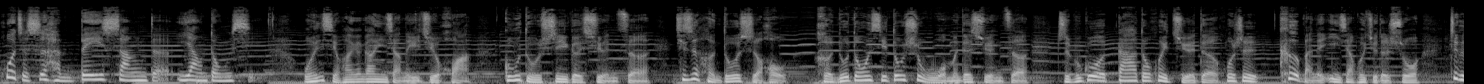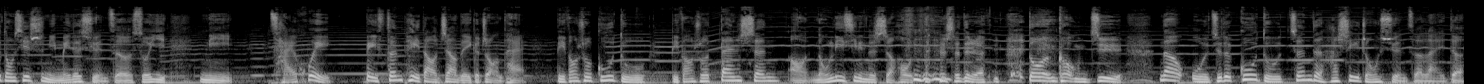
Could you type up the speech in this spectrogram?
或者是很悲伤的一样东西。我很喜欢刚刚你讲的一句话。孤独是一个选择，其实很多时候很多东西都是我们的选择，只不过大家都会觉得，或是刻板的印象会觉得说，这个东西是你没得选择，所以你才会被分配到这样的一个状态。比方说孤独，比方说单身哦，农历新年的时候，单身的人都很恐惧。那我觉得孤独真的它是一种选择来的，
